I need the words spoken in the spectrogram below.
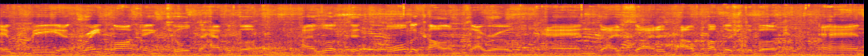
it would be a great marketing tool to have a book. I looked at all the columns I wrote, and I decided I'll publish the book and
